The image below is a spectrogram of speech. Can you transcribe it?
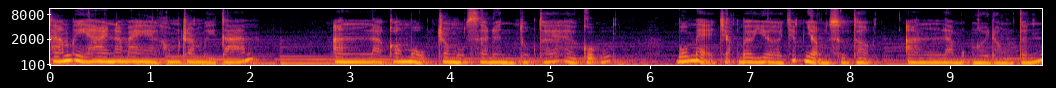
Tháng 12 năm 2018 Anh là con một trong một gia đình thuộc thế hệ cũ. Bố mẹ chẳng bao giờ chấp nhận sự thật, Anh là một người đồng tính.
